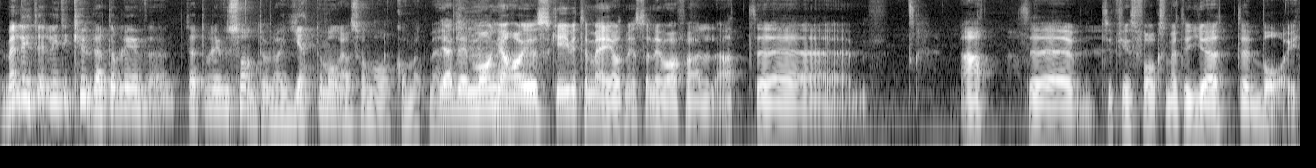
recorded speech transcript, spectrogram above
men lite, lite kul att det blev, att det blev sånt. Det var jättemånga som har kommit med. Ja, det, många har ju skrivit till mig, åtminstone i varje fall, att... Eh, att eh, det finns folk som heter Göteborg.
